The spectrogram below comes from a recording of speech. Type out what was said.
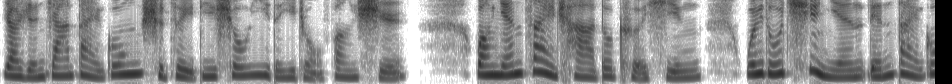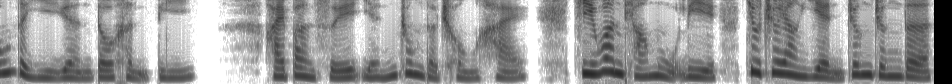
让人家代工是最低收益的一种方式，往年再差都可行，唯独去年连代工的意愿都很低，还伴随严重的虫害，几万条牡蛎就这样眼睁睁的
